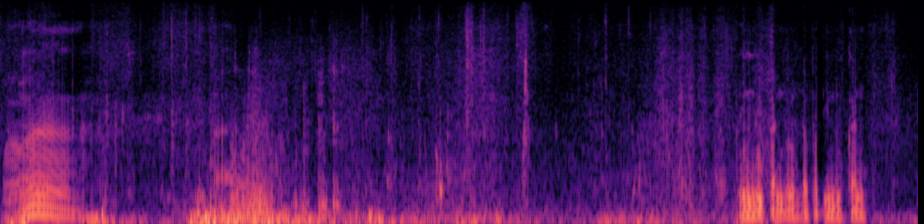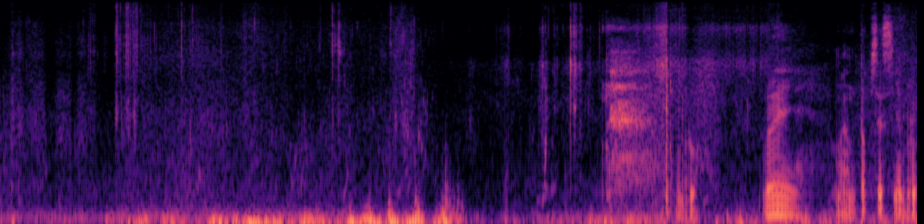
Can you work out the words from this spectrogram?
Ah. Ini baru. Indukan bro, dapat indukan. Bro. Weh, mantap size-nya bro.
